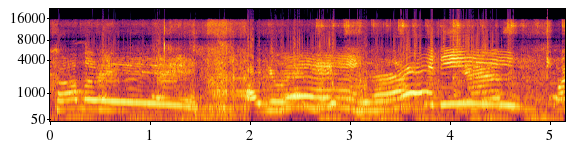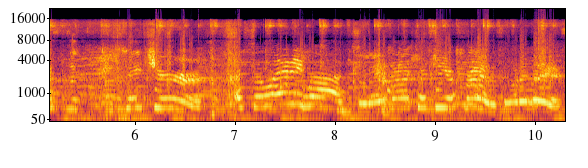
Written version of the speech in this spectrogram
color in? Are you ready? Ready. Yes. What's the picture? It's a ladybug. Down show to your friends what it is.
